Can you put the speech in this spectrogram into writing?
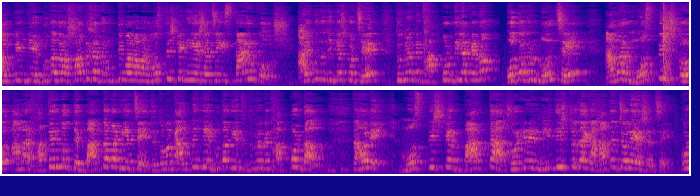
আলপিন দিয়ে গুতা দেওয়ার সাথে সাথে উদ্দীপনা আমার মস্তিষ্কে নিয়ে এসেছে স্নায়ু কোষ আরেক বন্ধু জিজ্ঞেস করছে, তুমি ওকে থাপ্পড় দিলা কেন? ও তখন বলছে আমার মস্তিষ্ক আমার হাতের মধ্যে বার্তা পাঠিয়েছে যে তোমাকে আলপিন দিয়ে গুতা দিয়েছে, তুমি ওকে থাপ্পড় দাও। তাহলে মস্তিষ্কের বার্তা শরীরের নির্দিষ্ট জায়গা হাতে চলে এসেছে। কোন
